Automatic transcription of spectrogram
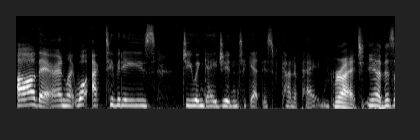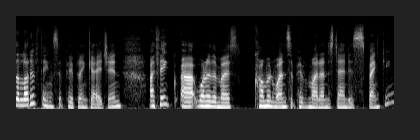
are there, and like what activities do you engage in to get this kind of pain? Right. Yeah, there's a lot of things that people engage in. I think uh, one of the most common ones that people might understand is spanking.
